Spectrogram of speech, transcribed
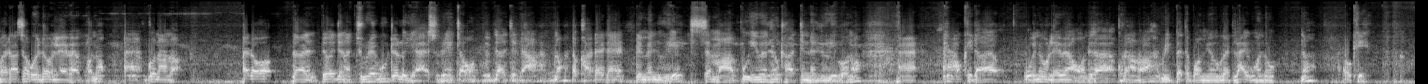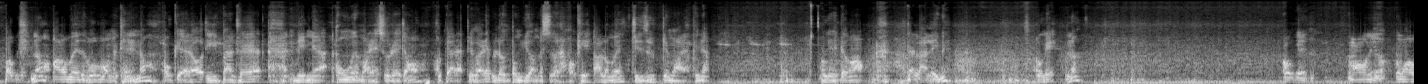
ဝယ်ဒါဆိုဝင်တော့ level ပေါ့နော်အဲခုနကတော့အဲ့တော့ဒါပြောချင်တာဂျူရဲဘူးတက်လို့ရတယ်ဆိုတဲ့အကြောင်းပြောပြချင်တာเนาะတစ်ခါတည်းနဲ့တင်မဲ့လူတွေစင်မာပူအေးပဲလောက်ထားတင်တဲ့လူတွေပေါ့နော်အဲโอเคဒါဝင်တော့ level on ဒါခုနကတော့ repeat တဲ့ပုံမျိုးပဲ light window เนาะโอเคဟုတ်ပြီเนาะအားလုံးပဲသဘောပေါက်မှထင်တယ်เนาะโอเคအဲ့တော့ဒီ band track လေးနဲ့အုံးဝင်ပါတယ်ဆိုတဲ့အကြောင်းဖော်ပြတာပြပါတယ်ဘယ်လိုသုံးပြရမလဲဆိုတာโอเคအားလုံးပဲကျေးဇူးတင်ပါတယ်ခင်ဗျโอเคတော့တက်လာလိမ့်မယ်โอเคเนาะโอเค မောင်းနေတော့ဟို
